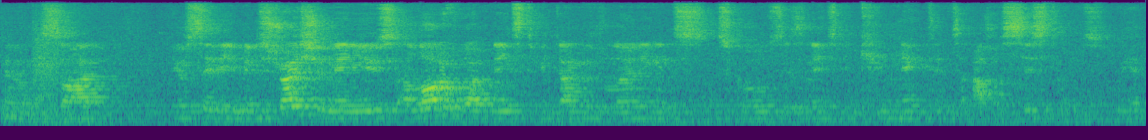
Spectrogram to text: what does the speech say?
that on the site, you'll see the administration menus. A lot of what needs to be done with learning in schools is it needs to be connected to other systems. We have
